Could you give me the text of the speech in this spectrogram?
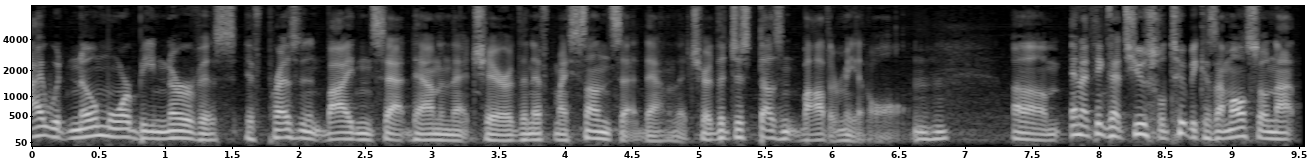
I, would no more be nervous if President Biden sat down in that chair than if my son sat down in that chair. That just doesn't bother me at all. Mm-hmm. Um, and I think that's useful too because I'm also not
